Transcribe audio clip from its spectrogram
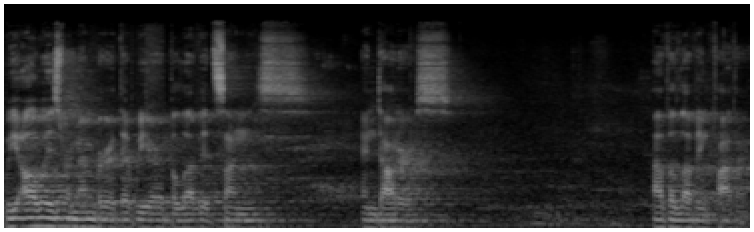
We always remember that we are beloved sons and daughters of a loving Father.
